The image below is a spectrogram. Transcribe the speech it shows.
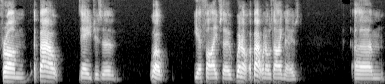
from about the ages of, well, year five, so when I, about when I was diagnosed, um,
